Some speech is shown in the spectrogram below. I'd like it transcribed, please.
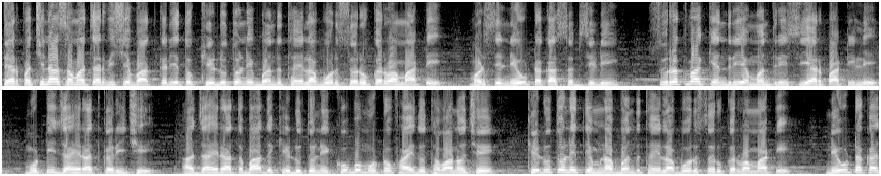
ત્યાર પછીના સમાચાર વિશે વાત કરીએ તો ખેડૂતોને બંધ થયેલા બોર શરૂ કરવા માટે મળશે નેવું ટકા સબસિડી. સુરતમાં કેન્દ્રીય મંત્રી સી આર પાટીલે મોટી જાહેરાત કરી છે. આ જાહેરાત બાદ ખેડૂતોને ખૂબ મોટો ફાયદો થવાનો છે. ખેડૂતોને તેમના બંધ થયેલા બોર શરૂ કરવા માટે નેવું ટકા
